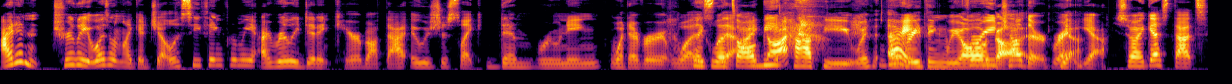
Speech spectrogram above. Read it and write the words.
I didn't truly, it wasn't like a jealousy thing for me. I really didn't care about that. It was just like them ruining whatever it was. Like, let's all I be got happy with Right. everything we all for each got. other. Right. Yeah. Yeah. So I guess that's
